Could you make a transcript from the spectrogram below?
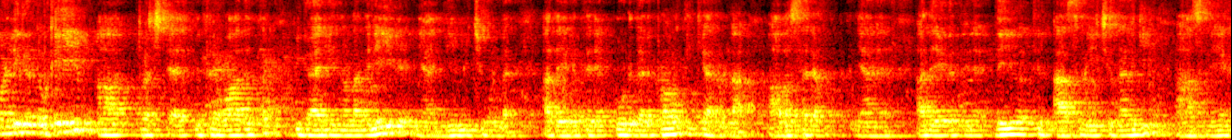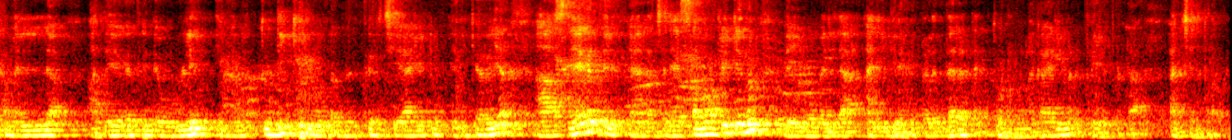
പള്ളികളിലൊക്കെയും ആ ഉത്തരവാദിത്വം വികാരി എന്നുള്ള നിലയിൽ ഞാൻ നിയമിച്ചുകൊണ്ട് അദ്ദേഹത്തിന് കൂടുതൽ പ്രവർത്തിക്കാനുള്ള അവസരം ഞാൻ അദ്ദേഹത്തിന് ദൈവത്തിൽ ആശ്രയിച്ച് നൽകി. ആ സ്നേഹമെല്ലാം അദ്ദേഹത്തിന്റെ ഉള്ളിൽ ഇങ്ങനെ തുടിക്കുന്നുണ്ടെന്ന് തീർച്ചയായിട്ടും എനിക്കറിയാം. ആ സ്നേഹത്തിൽ ഞാൻ അച്ഛനെ സമർപ്പിക്കുന്നു. ദൈവം എല്ലാ അനുഗ്രഹങ്ങളും തരട്ടെ. തുടർന്നുള്ള കാര്യങ്ങൾ പ്രിയപ്പെട്ട അച്ഛൻ പറഞ്ഞു.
